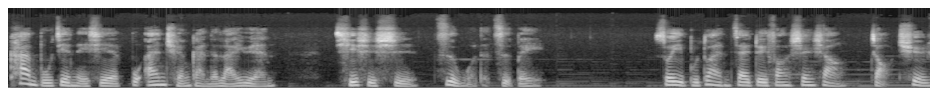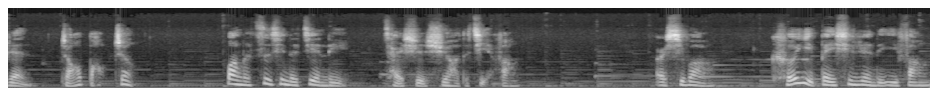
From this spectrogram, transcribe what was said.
看不见那些不安全感的来源，其实是自我的自卑。所以不断在对方身上找确认、找保证，忘了自信的建立才是需要的解方，而希望。可以被信任的一方，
